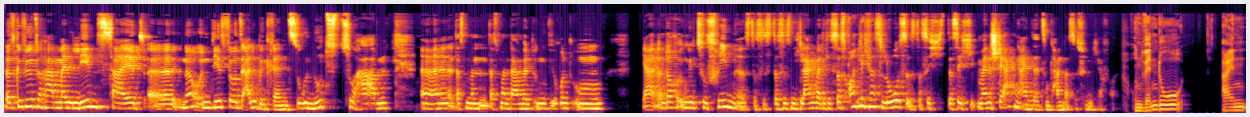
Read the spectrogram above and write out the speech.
das Gefühl zu haben, meine Lebenszeit, äh, ne, und die ist für uns alle begrenzt, so genutzt zu haben, äh, dass man, dass man damit irgendwie rundum ja, dann doch irgendwie zufrieden ist, dass es, dass es nicht langweilig ist, dass ordentlich was los ist, dass ich, dass ich meine Stärken einsetzen kann. Das ist für mich Erfolg. Und wenn du ein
